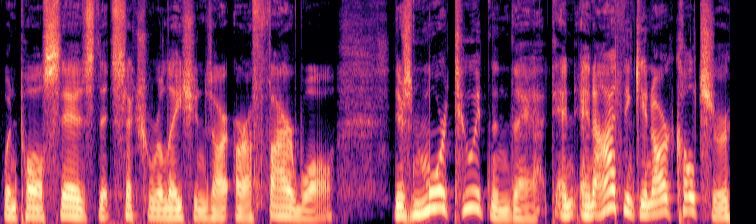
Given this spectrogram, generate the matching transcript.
when Paul says that sexual relations are, are a firewall. There's more to it than that. And, and I think in our culture,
